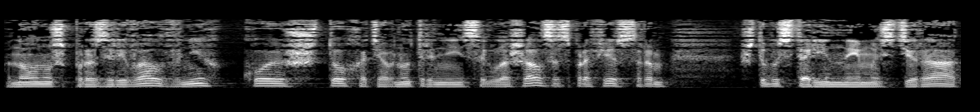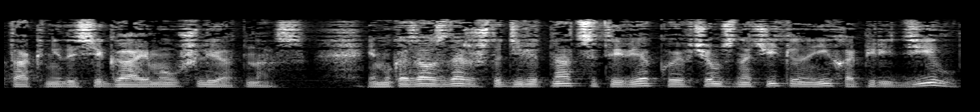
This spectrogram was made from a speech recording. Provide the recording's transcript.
но он уж прозревал в них кое-что, хотя внутренне не соглашался с профессором, чтобы старинные мастера так недосягаемо ушли от нас. Ему казалось даже, что девятнадцатый век кое в чем значительно их опередил,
